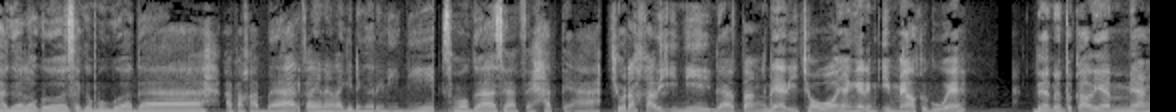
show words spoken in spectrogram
Haga logo, segemu gua agak Apa kabar kalian yang lagi dengerin ini? Semoga sehat-sehat ya. Curah kali ini datang dari cowok yang ngirim email ke gue. Dan untuk kalian yang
